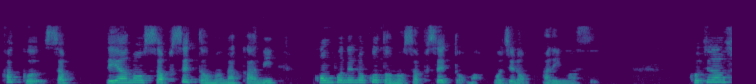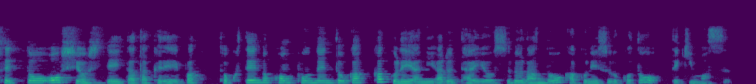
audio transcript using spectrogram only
各サレアのサブセットの中にコンポーネントごとのサブセットももちろんあります。こちらのセットを使用していただければ、特定のコンポーネントが各レイヤーにある対応するランドを確認することをできます。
